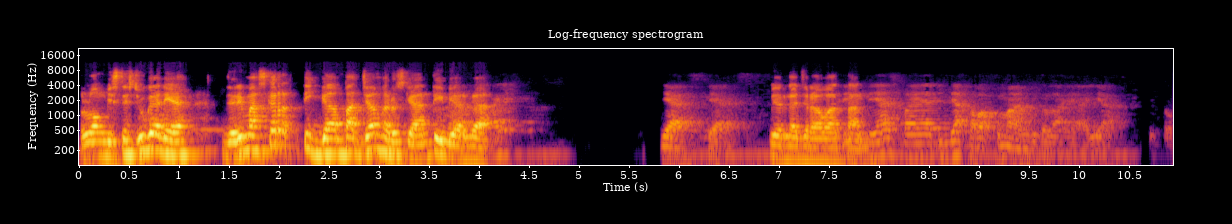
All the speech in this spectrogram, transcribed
peluang bisnis juga nih ya. Jadi masker 3-4 jam harus ganti biar nggak Yes, yes. biar nggak Jadi jerawatan. intinya supaya tidak bawa kuman gitu lah ya, iya. Gitu.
